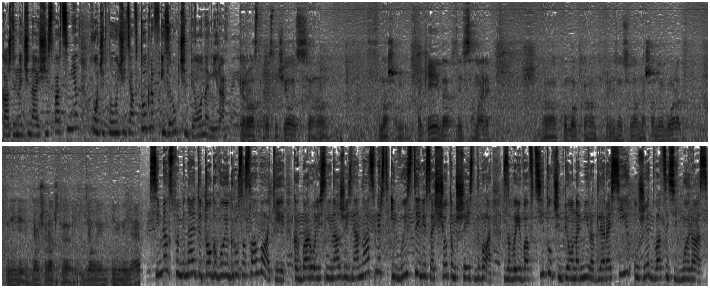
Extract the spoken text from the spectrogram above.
Каждый начинающий спортсмен хочет получить автограф из рук чемпиона мира. Первый раз такое случилось э, в нашем хоккее, да, здесь в Самаре. Э, кубок э, привезен сюда, в наш родной город. И я очень рад, что делаю именно я. Семен вспоминает итоговую игру со Словакией, как боролись не на жизнь, а на смерть и выстояли со счетом 6-2, завоевав титул чемпиона мира для России уже 27 раз.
